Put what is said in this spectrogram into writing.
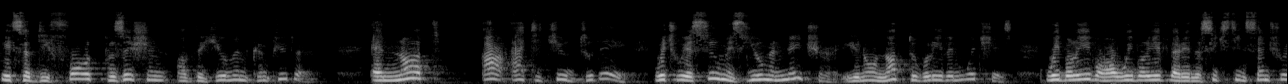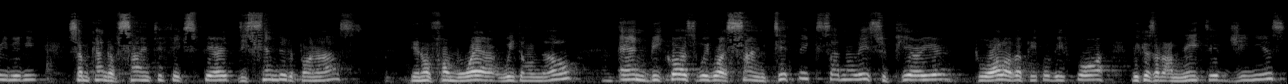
It's a default position of the human computer and not our attitude today which we assume is human nature, you know, not to believe in witches. We believe, or we believe that in the 16th century, maybe, some kind of scientific spirit descended upon us, you know, from where we don't know. And because we were scientific, suddenly superior to all other people before, because of our native genius,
